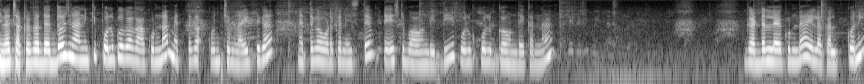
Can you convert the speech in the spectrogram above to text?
ఇలా చక్కగా దద్దోజనానికి పొలుకుగా కాకుండా మెత్తగా కొంచెం లైట్గా మెత్తగా ఉడకనిస్తే టేస్ట్ బాగుండిద్ది పొలుకు పొలుగ్గా ఉండే కన్నా. గడ్డలు లేకుండా ఇలా కలుపుకొని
